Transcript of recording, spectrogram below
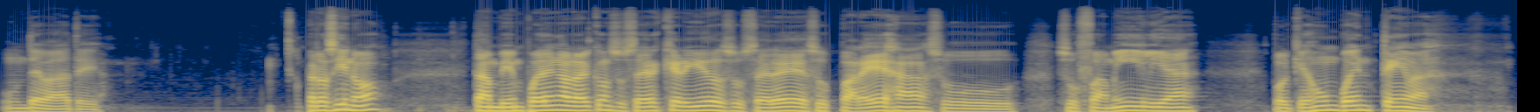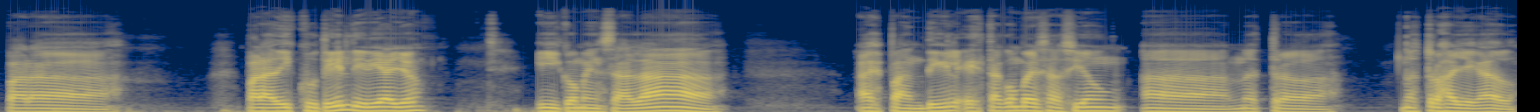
un debate pero si no, también pueden hablar con sus seres queridos, sus seres, sus parejas, su, su familia, porque es un buen tema para, para discutir, diría yo, y comenzar a, a expandir esta conversación a nuestra, nuestros allegados.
